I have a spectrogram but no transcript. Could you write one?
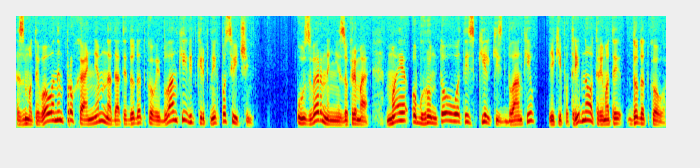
з мотивованим проханням надати додаткові бланки відкріпних посвідчень. У зверненні, зокрема, має обґрунтовуватись кількість бланків, які потрібно отримати додатково.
